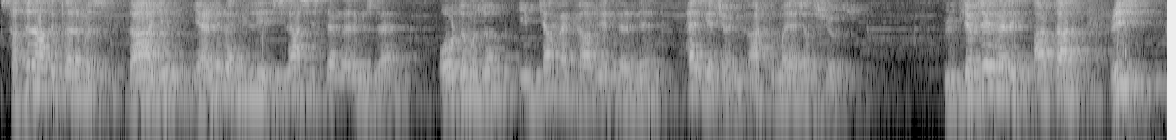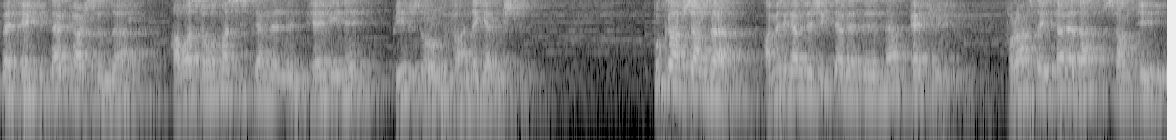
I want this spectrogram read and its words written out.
satın aldıklarımız dahil yerli ve milli silah sistemlerimizle ordumuzun imkan ve kabiliyetlerini her geçen gün arttırmaya çalışıyoruz. Ülkemize yönelik artan risk ve tehditler karşısında hava savunma sistemlerinin temini bir zorunluluk haline gelmiştir. Bu kapsamda Amerika Birleşik Devletleri'nden Patriot, Fransa İtalya'dan Santi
